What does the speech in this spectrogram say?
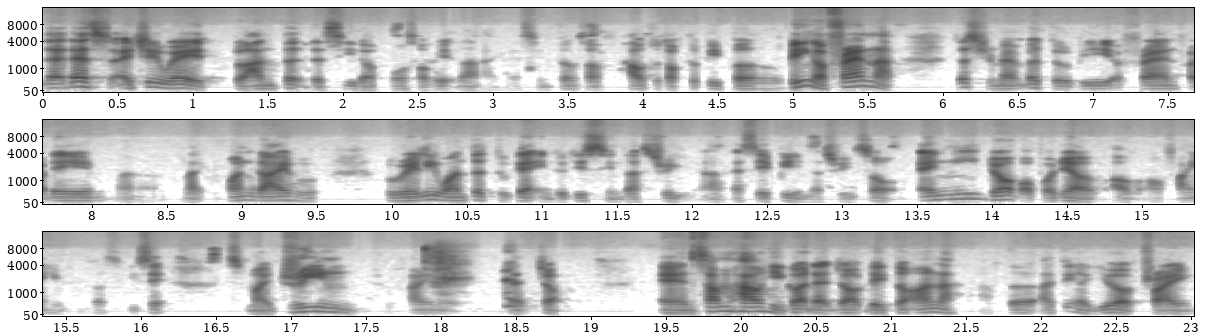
that that's actually where it planted the seed of most of it lah. I guess in terms of how to talk to people, being a friend lah. Just remember to be a friend for them. Uh, like one guy who, who really wanted to get into this industry, uh, SAP industry. So any job or project, I'll, I'll, I'll find him because he said it's my dream to find that job, and somehow he got that job later on lah. After I think a year of trying.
